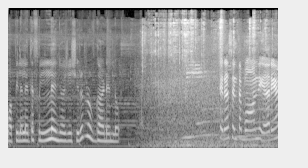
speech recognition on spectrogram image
మా పిల్లలు అయితే ఫుల్ ఎంజాయ్ చేసారు రూఫ్ గార్డెన్లో. టెరస్ ఎంత బాగుంది కదా రియా.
